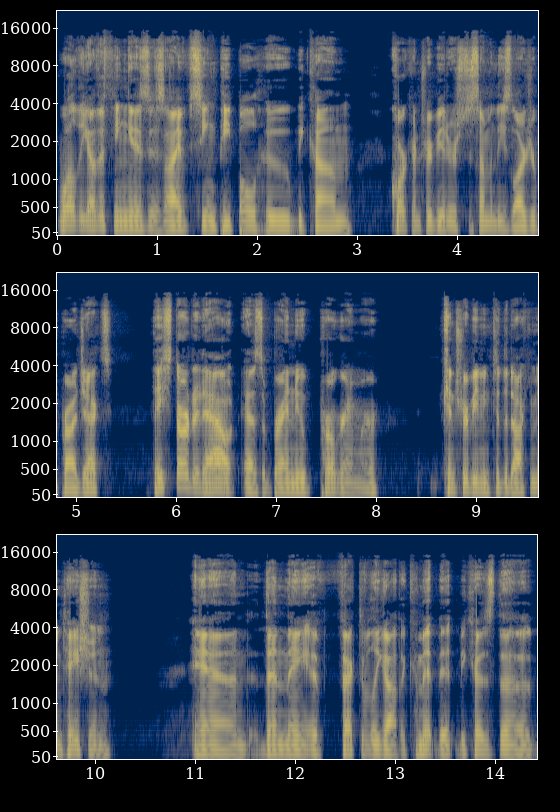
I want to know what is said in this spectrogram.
Well, the other thing is, is I've seen people who become core contributors to some of these larger projects, they started out as a brand new programmer contributing to the documentation and then they effectively got the commit bit because the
